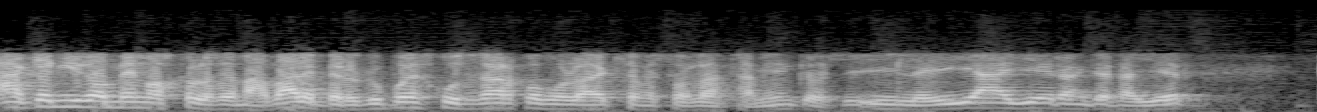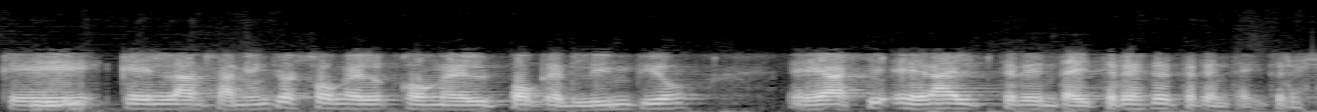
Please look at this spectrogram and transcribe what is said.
ha tenido menos que los demás, vale, pero tú puedes juzgar cómo lo ha hecho en estos lanzamientos. Y leía ayer, antes de ayer, que, que en lanzamientos con el, con el pocket limpio era, era el 33 de 33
